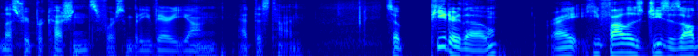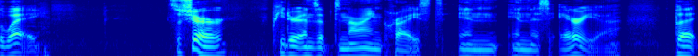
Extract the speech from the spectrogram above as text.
less repercussions for somebody very young at this time. So Peter, though, right, he follows Jesus all the way. So sure, Peter ends up denying Christ in in this area, but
